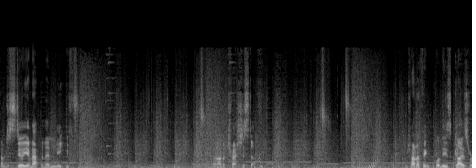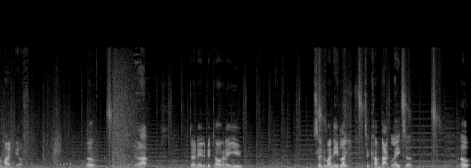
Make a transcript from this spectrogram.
I'm just steal your map and then leave. And I'm gonna trash your stuff. I'm trying to think what these guys remind me of. Oh, don't do that. Don't need to be talking to you. So do I need like to come back later? Oh.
